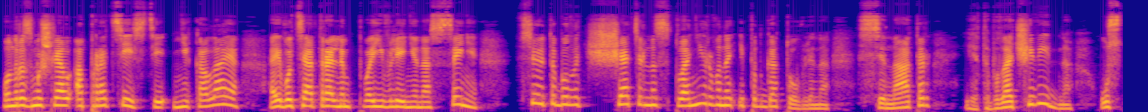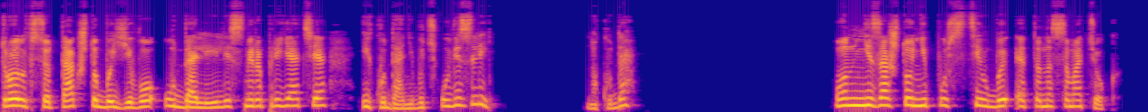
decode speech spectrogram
Он размышлял о протесте Николая, о его театральном появлении на сцене. Все это было тщательно спланировано и подготовлено. Сенатор, и это было очевидно, устроил все так, чтобы его удалили с мероприятия и куда-нибудь увезли. Но куда? Он ни за что не пустил бы это на самотек,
